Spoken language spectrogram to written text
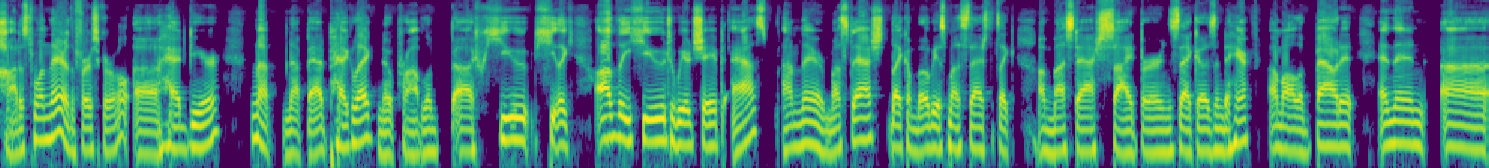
hottest one there. The first girl, uh, headgear, not not bad. Peg leg, no problem uh, huge, hu- like oddly huge, weird shaped ass. I'm there. Mustache, like a Mobius mustache. That's like a mustache sideburns that goes into hair. I'm all about it. And then uh,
